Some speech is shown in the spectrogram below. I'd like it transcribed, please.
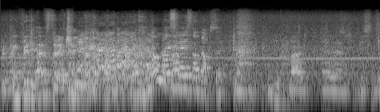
We're doing pretty abstract. Can you? No, nice smell is not abstract. Maar uh, is the,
